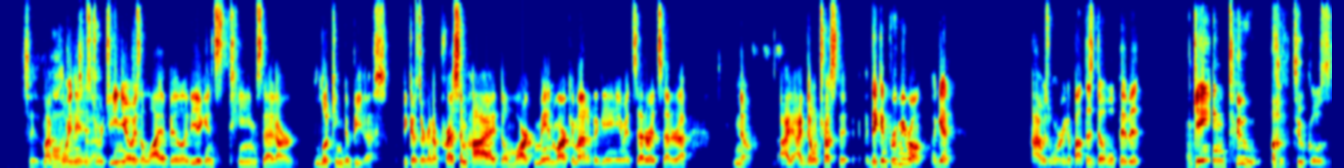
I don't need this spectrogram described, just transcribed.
say, My point is. Jorginho is a liability against teams that are looking to beat us because they're going to press him high. They'll mark man mark him out of the game, et cetera, et cetera. No, I, I don't trust it. They can prove me wrong. Again, I was worried about this double pivot game two of Tuchel's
